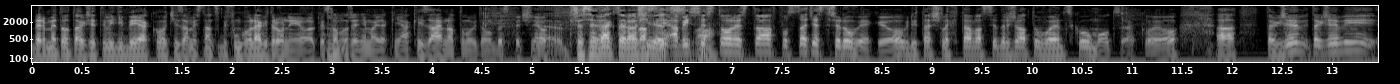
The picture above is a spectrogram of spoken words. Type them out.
berme to tak, že ty lidi by jako ti zaměstnanci by fungovali jak drony, jo, jako hmm. samozřejmě mají taky nějaký zájem na tom, aby to bezpečně. Jo. Eh, přesně tak, to je další vlastně, věc. aby se no. z toho nestal v podstatě středověk, jo, kdy ta šlechta vlastně držela tu vojenskou moc, jako jo. A, takže, takže vy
